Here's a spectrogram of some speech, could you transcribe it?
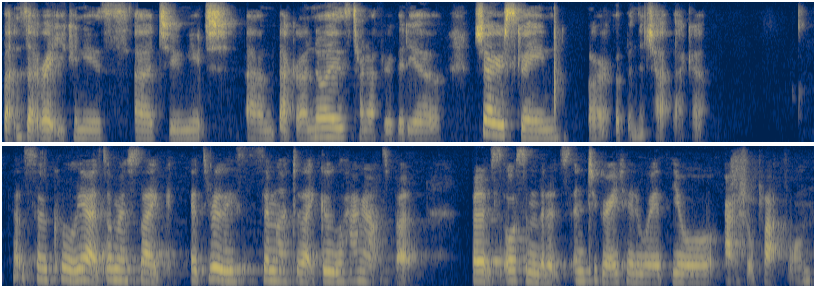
buttons that right you can use uh, to mute um, background noise, turn off your video, share your screen, or open the chat back up. That's so cool. Yeah, it's almost like it's really similar to like Google Hangouts, but but it's awesome that it's integrated with your actual platform.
